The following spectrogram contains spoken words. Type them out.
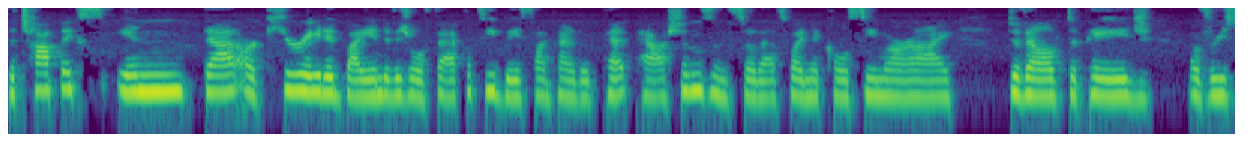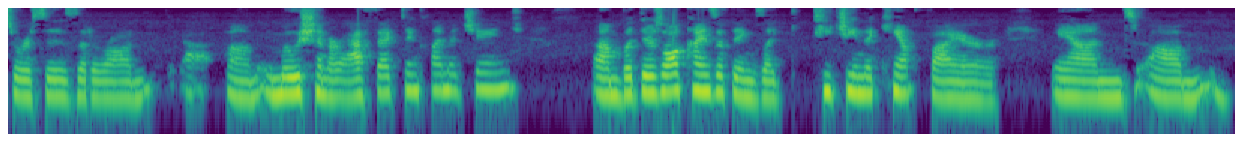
the topics in that are curated by individual faculty based on kind of their pet passions. And so that's why Nicole Seymour and I developed a page of resources that are on um, emotion or affect in climate change. Um, but there's all kinds of things like teaching the campfire and um,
